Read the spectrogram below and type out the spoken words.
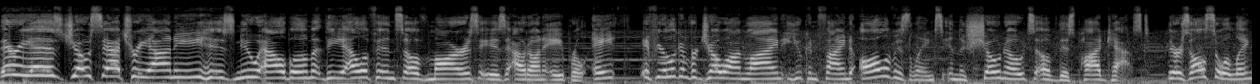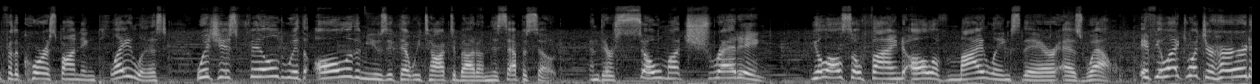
There he is, Joe Satriani. His new album, The Elephants of Mars, is out on April 8th. If you're looking for Joe online, you can find all of his links in the show notes of this podcast. There's also a link for the corresponding playlist, which is filled with all of the music that we talked about on this episode. And there's so much shredding. You'll also find all of my links there as well. If you liked what you heard,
